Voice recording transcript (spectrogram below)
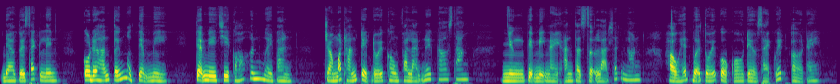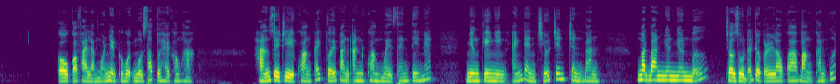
Đeo túi sách lên, cô đưa hắn tới một tiệm mì. Tiệm mì chỉ có hơn 10 bàn. Trong mắt hắn tuyệt đối không phải là nơi cao sang. Nhưng tiệm mì này ăn thật sự là rất ngon. Hầu hết bữa tối của cô đều giải quyết ở đây. Cô có phải là muốn nhận cơ hội mua sát tôi hay không hả? Hắn duy trì khoảng cách với bàn ăn khoảng 10cm, nhưng khi nhìn ánh đèn chiếu trên trần bàn, mặt bàn nhân nhân mỡ, cho dù đã được lau qua bằng khăn ướt,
